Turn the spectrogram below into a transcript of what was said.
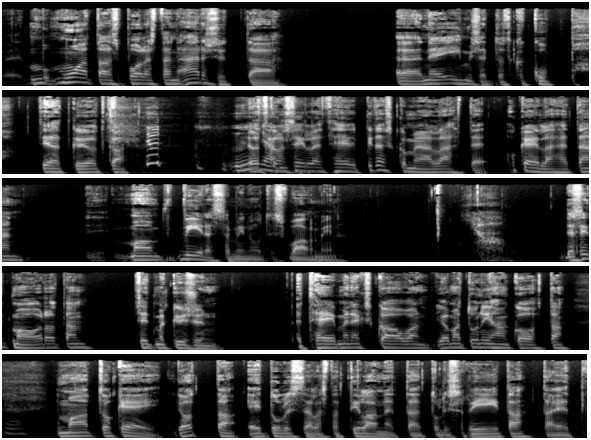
mu- mua taas puolestaan ärsyttää ää, ne ihmiset, jotka kuppaa. Tiedätkö, jotka, mm, jotka on silleen, että hei, pitäisikö meidän lähteä? Okei, lähdetään. Mä oon viidessä minuutissa valmiina. Joo. Ja sit mä odotan. Sit mä kysyn, että hei, meneekö kauan? Joo, mä tuun ihan kohta. Ja mä oon, että okei, jotta ei tulisi sellaista tilannetta, että tulisi riita tai että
